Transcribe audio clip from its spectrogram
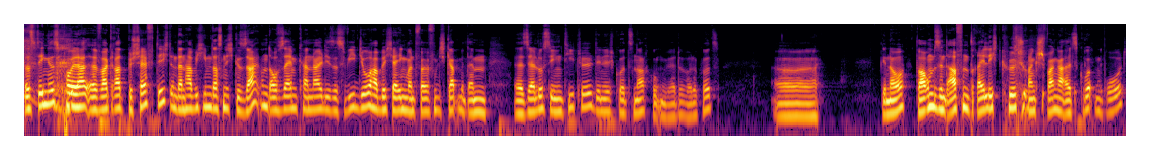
das Ding ist, Paul hat, äh, war gerade beschäftigt und dann habe ich ihm das nicht gesagt und auf seinem Kanal dieses Video habe ich ja irgendwann veröffentlicht gehabt mit einem äh, sehr lustigen Titel, den ich kurz nachgucken werde. Warte kurz. Äh. Genau. Warum sind Affen drei Licht Kühlschrank schwanger als Gurkenbrot?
